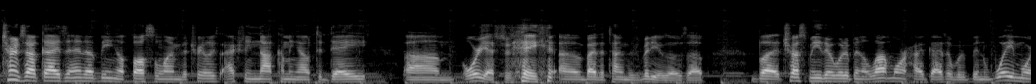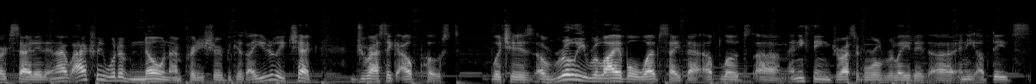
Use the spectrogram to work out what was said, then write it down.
Turns out guys it ended up being a false alarm. The trailer is actually not coming out today um, or yesterday uh, by the time this video goes up but trust me, there would have been a lot more hype, guys. I would have been way more excited, and I actually would have known, I'm pretty sure, because I usually check Jurassic Outpost, which is a really reliable website that uploads um, anything Jurassic World related, uh, any updates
